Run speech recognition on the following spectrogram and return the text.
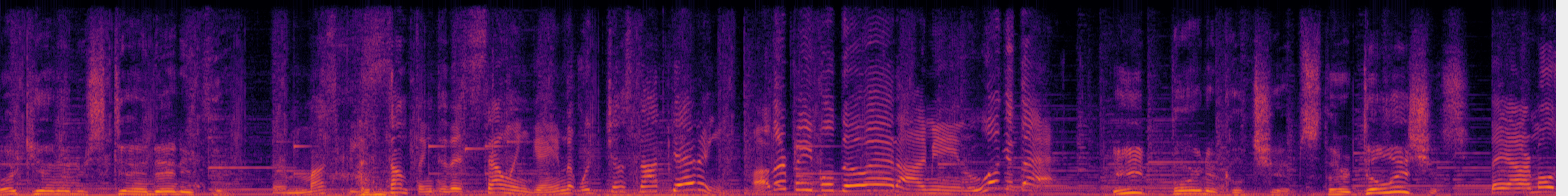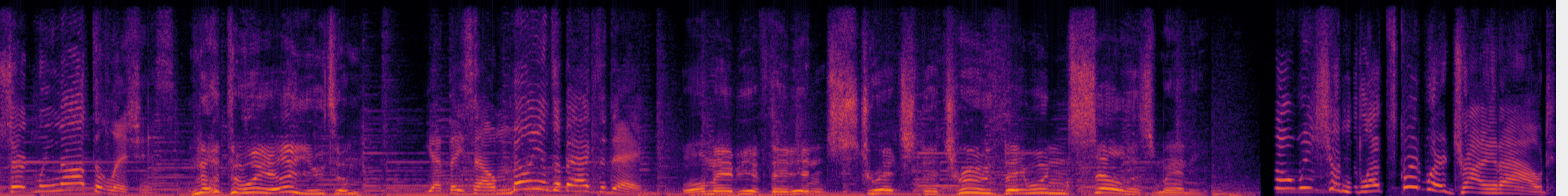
I can't understand anything. There must be something to this selling game that we're just not getting. Other people do it. I mean, look at that. Eat barnacle chips. They're delicious. They are most certainly not delicious. Not the way I use them. Yet they sell millions of bags a day. Well, maybe if they didn't stretch the truth, they wouldn't sell as many. No, we shouldn't let Squidward try it out.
